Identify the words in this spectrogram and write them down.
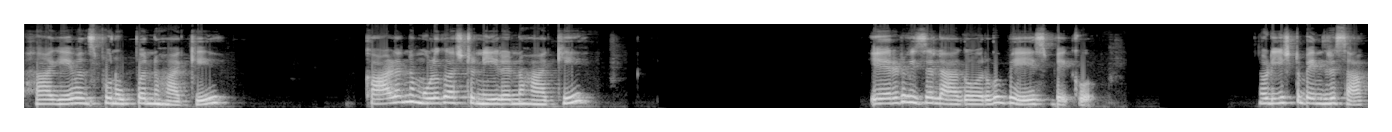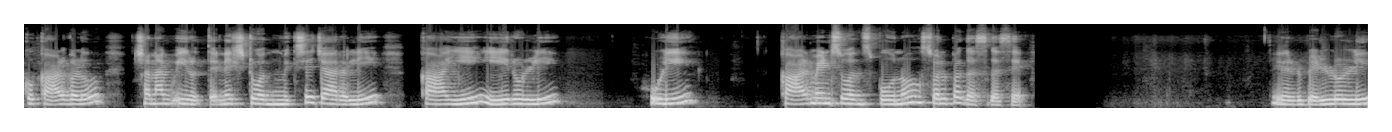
ಹಾಗೆ ಒಂದು ಸ್ಪೂನ್ ಉಪ್ಪನ್ನು ಹಾಕಿ ಕಾಳನ್ನು ಮುಳುಗಷ್ಟು ನೀರನ್ನು ಹಾಕಿ ಎರಡು ವಿಸಲ್ ಆಗೋವರೆಗೂ ಬೇಯಿಸ್ಬೇಕು. ನೋಡಿ, ಇಷ್ಟು ಬೆಂದರೆ ಸಾಕು. ಕಾಳುಗಳು ಚೆನ್ನಾಗಿ ಇರುತ್ತೆ. ನೆಕ್ಸ್ಟ್ ಒಂದು ಮಿಕ್ಸಿ ಜಾರಲ್ಲಿ ಕಾಯಿ, ಈರುಳ್ಳಿ, ಹುಳಿ ಕಾಳುಮೆಣಸು ಒಂದು ಸ್ಪೂನು, ಸ್ವಲ್ಪ ಗಸಗಸೆ. ಎರಡು ಬೆಳ್ಳುಳ್ಳಿ.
